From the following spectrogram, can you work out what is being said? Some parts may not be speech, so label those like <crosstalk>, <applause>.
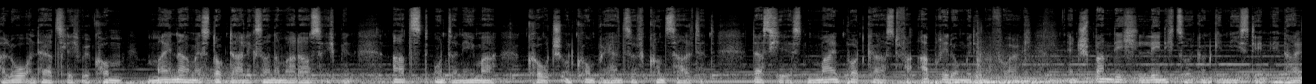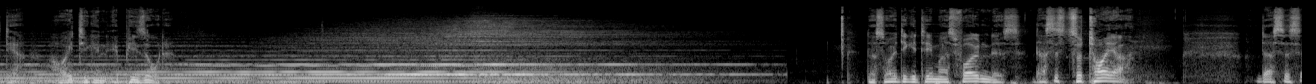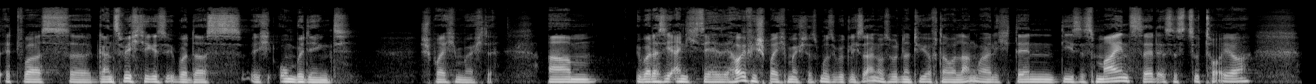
Hallo und herzlich willkommen. Mein Name ist Dr. Alexander Madaus. Ich bin Arzt, Unternehmer, Coach und Comprehensive Consultant. Das hier ist mein Podcast Verabredung mit dem Erfolg. Entspann dich, lehn dich zurück und genieß den Inhalt der heutigen Episode. Das heutige Thema ist folgendes. Das ist zu teuer. Das ist etwas äh, ganz Wichtiges, über das ich unbedingt sprechen möchte. Ähm, über das ich eigentlich sehr, sehr häufig sprechen möchte, das muss ich wirklich sagen, es wird natürlich auf Dauer langweilig, denn dieses Mindset, es ist zu teuer,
